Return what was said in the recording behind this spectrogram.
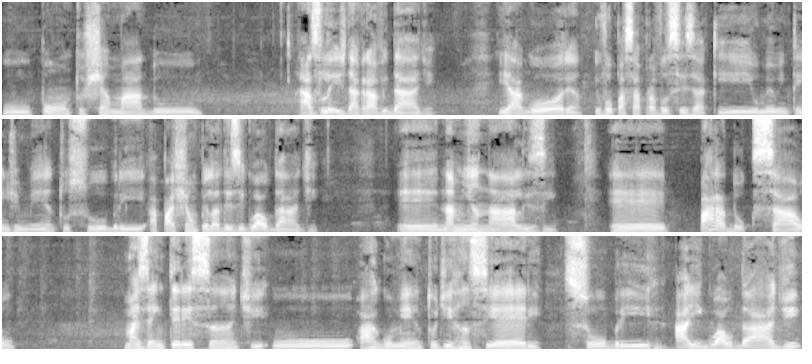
o ponto chamado as leis da gravidade. E agora eu vou passar para vocês aqui o meu entendimento sobre a paixão pela desigualdade. É, na minha análise, é paradoxal, mas é interessante o argumento de Rancière sobre a igualdade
